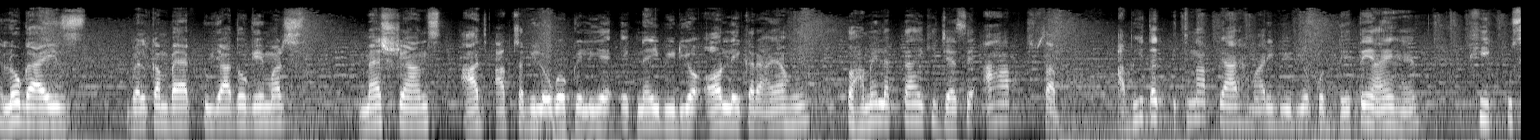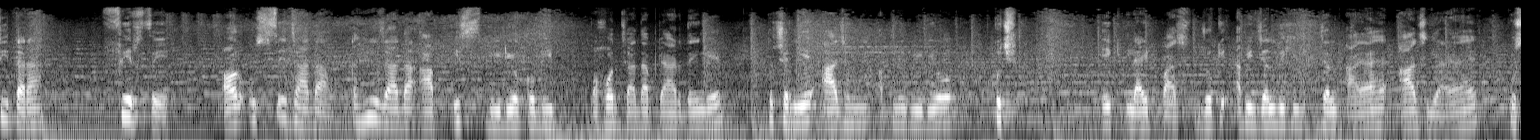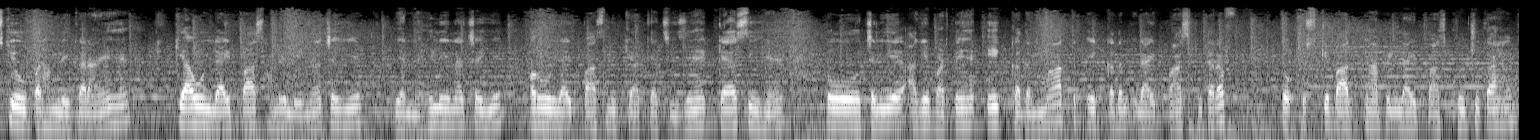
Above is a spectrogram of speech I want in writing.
Hello guys welcome back to Yadav gamers मैं श्रेयांश। आज आप सभी लोगों के लिए एक नई वीडियो और लेकर आया हूँ। तो हमें लगता है कि जैसे आप सब अभी तक इतना प्यार हमारी वीडियो को देते आए हैं, ठीक उसी तरह फिर से और उससे ज़्यादा, कहीं ज़्यादा आप इस वीडियो को भी बहुत ज़्यादा प्यार देंगे। तो चलिए आज हम अपनी वीडियो कुछ एक इलाइट पास जो कि अभी जल्द ही जल्द आया है आज ही आया है। उसके ऊपर हम लेकर आए हैं कि क्या वो इलाइट पास हमें लेना चाहिए या नहीं लेना चाहिए और वो इलाइट पास में क्या क्या चीज़ें हैं कैसी हैं। तो चलिए आगे बढ़ते हैं एक कदम मात्र एक कदम इलाइट पास की तरफ़। तो उसके बाद यहाँ पे इलाइट पास खुल चुका है।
